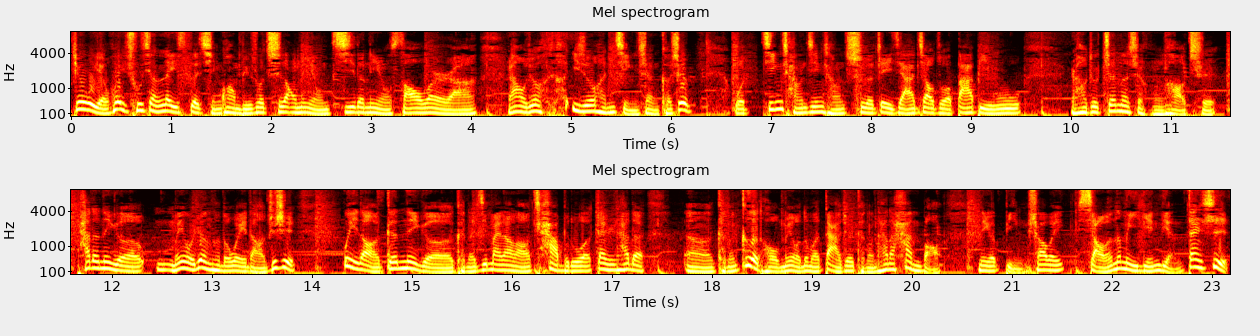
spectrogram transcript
就也会出现类似的情况，比如说吃到那种鸡的那种骚味儿啊，然后我就一直都很谨慎。可是我经常经常吃的这家叫做芭比屋。然后就真的是很好吃，它的那个没有任何的味道，就是味道跟那个肯德基、麦当劳差不多，但是它的呃可能个头没有那么大，就可能它的汉堡那个饼稍微小了那么一点点，但是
